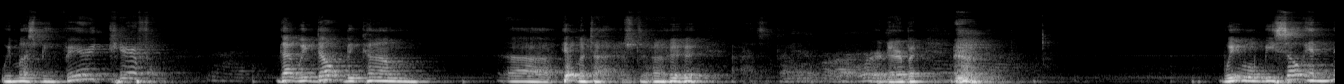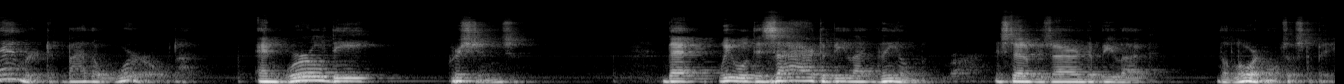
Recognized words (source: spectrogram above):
We must be very careful Right. that we don't become uh, hypnotized. That's kind of word there, but we will be so enamored by the world and worldly Christians that we will desire to be like them Right. instead of desiring to be like the Lord wants us to be.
